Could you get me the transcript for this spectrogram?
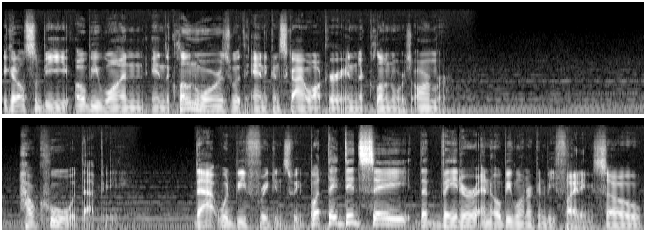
It could also be Obi-Wan in the Clone Wars with Anakin Skywalker in the Clone Wars armor. How cool would that be? That would be freaking sweet. But they did say that Vader and Obi-Wan are going to be fighting, so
